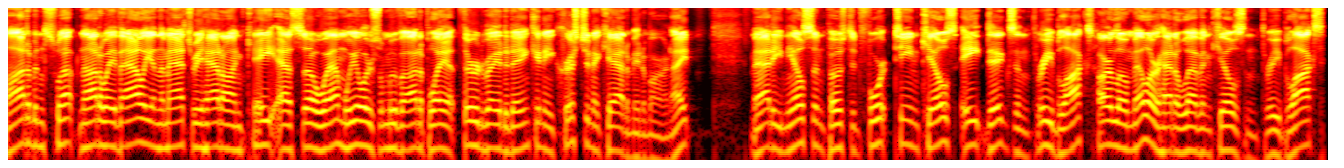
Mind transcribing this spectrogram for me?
Audubon swept Nodaway Valley in the match we had on KSOM. Wheelers will move on to play at third rated Ankeny Christian Academy tomorrow night. Maddie Nielsen posted 14 kills, 8 digs, and 3 blocks. Harlow Miller had 11 kills and 3 blocks.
